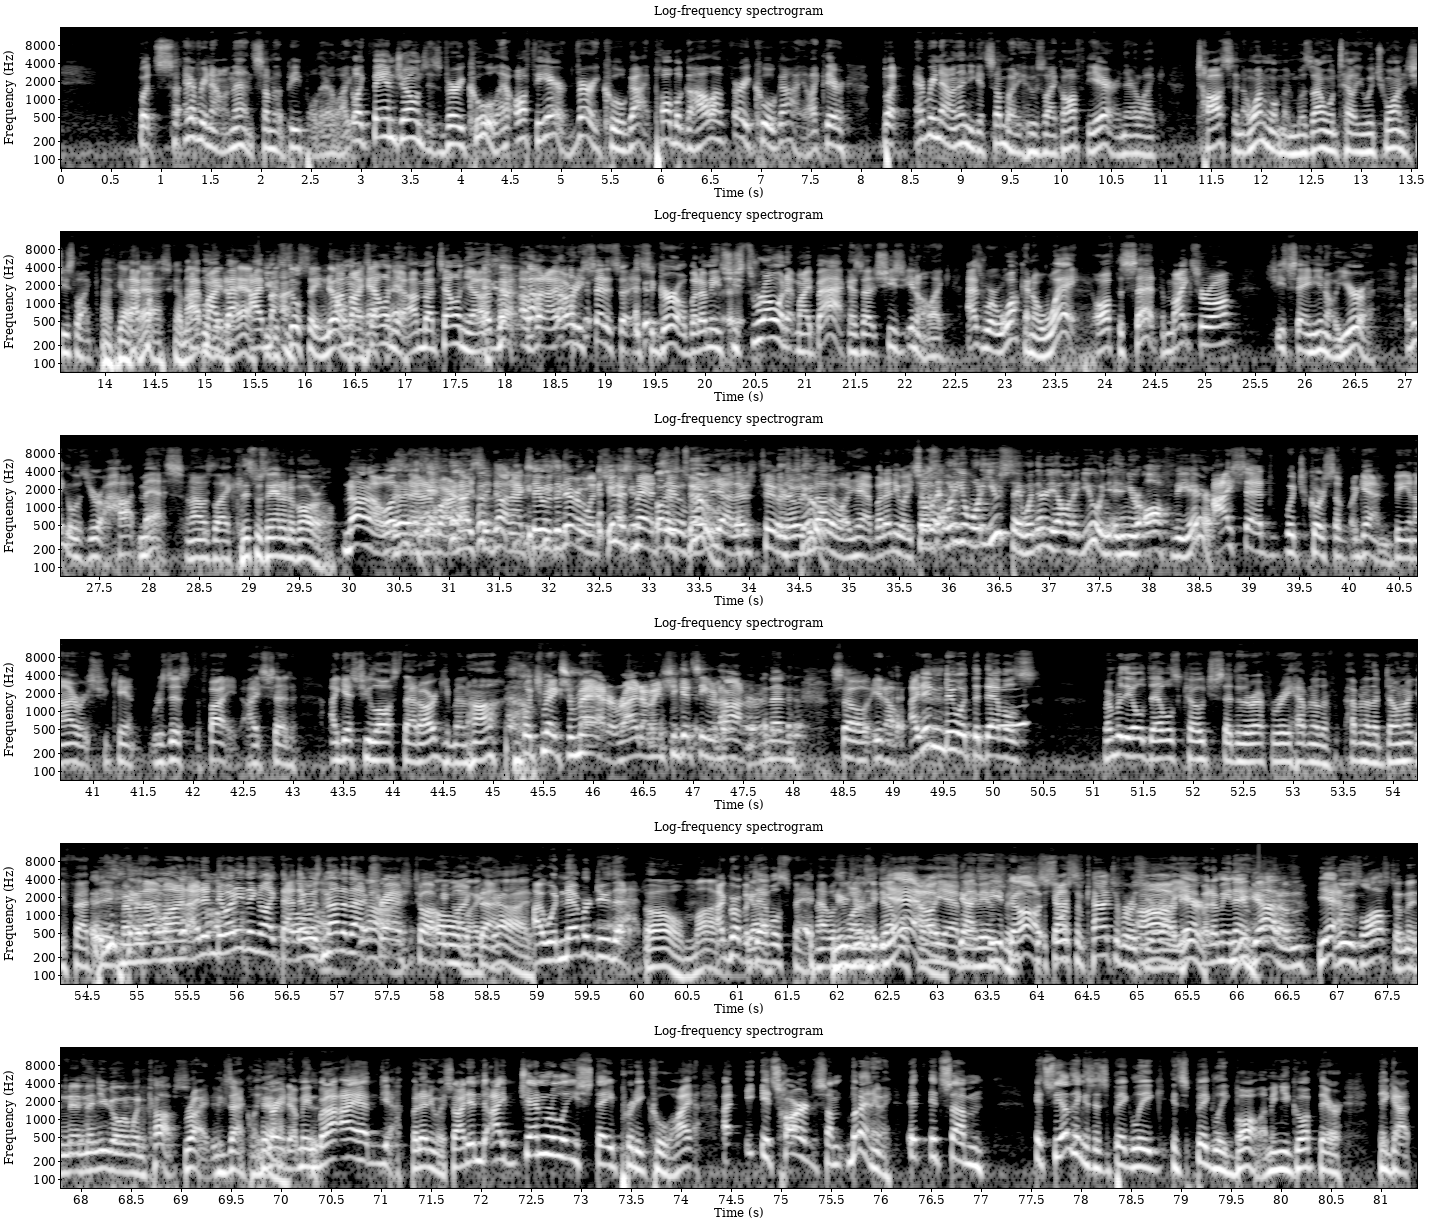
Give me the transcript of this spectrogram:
But so every now and then, some of the people they're like, like Van Jones is very cool off the air, very cool guy. Paul Begala, very cool guy. Like they're, but every now and then you get somebody who's like off the air and they're like tossing. One woman was, I won't tell you which one. She's like, I've got to my- ask. I'm at my obligated to ask. You can still say no, I'm not telling you. ask. I'm not telling you. But, uh, but I already said it's a, it's a girl. But I mean, she's throwing at my back as I, she's, you know, like as we're walking away off the set, the mics are off. She's saying, you know, you're a, I think it was you're a hot mess, and I was like, This was Ana Navarro. no, no, it wasn't Ana Navarro. Nicely done. Actually, it was a different one. She was mad Oh, too. there's but- two. Yeah, there's two. There's there was two. another one. Yeah, but anyway. So So, that, what do you what do you say when they're yelling at you and, and you're off the air? I said, which of course, again, being Irish, you can't resist the fight. I said, I guess you lost that argument, huh? Which makes her madder, right? I mean, she gets even hotter. And then, so you know, I didn't do what the Devils. Remember the old Devils coach said to the referee, "Have another, have another donut, you fat pig." Remember that line? I didn't do anything like that. there Oh was none of that God. trash talking Oh like my that. God. I would never do that. oh my! I grew up a God. Devils fan. That was New one Jersey of the Devils yeah, fan. oh yeah, Scott baby. Stevens, Oh, Scott- source of controversy Oh, around yeah, here. but I mean, you got them. Yeah. Blues lost them, and, and then you go and win cups. Right, exactly. Yeah. Great. I mean, but I, I had yeah. But anyway, so I didn't. I generally stay pretty cool. I, I it's hard some, but anyway, it, it's um, it's the other thing is it's big league. It's big league ball. I mean, you go up there, they got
